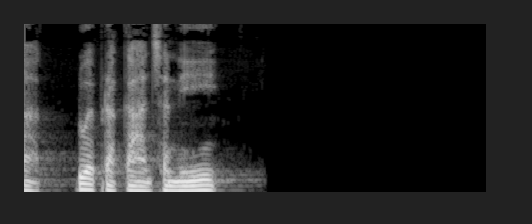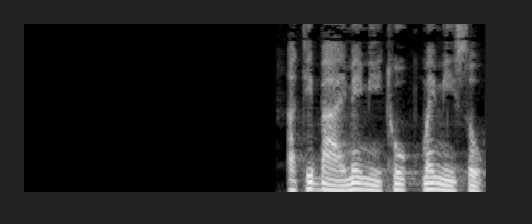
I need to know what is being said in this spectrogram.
ากด้วยประการชนี้ อธิบายไม่มีทุกข์ไม่มีสุข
